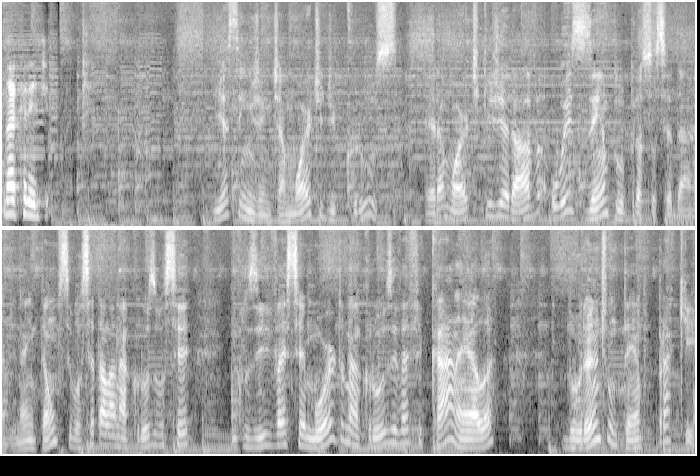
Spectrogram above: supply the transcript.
Não acredito. E assim, gente, a morte de cruz era a morte que gerava o exemplo para a sociedade, né? Então, se você tá lá na cruz, você inclusive vai ser morto na cruz e vai ficar nela durante um tempo para quê?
